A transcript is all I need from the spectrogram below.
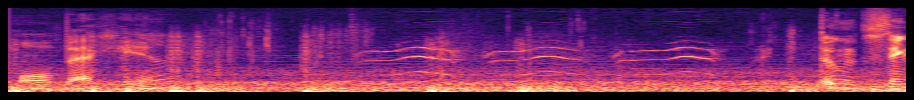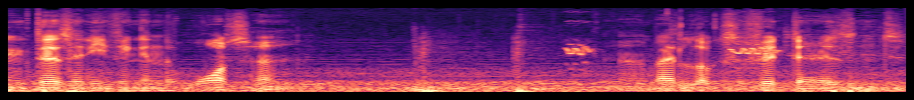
more back here. I don't think there's anything in the water. Uh, by the looks of it, there isn't.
